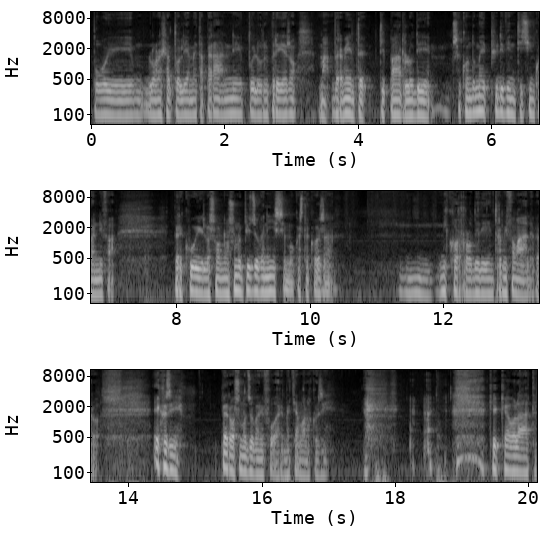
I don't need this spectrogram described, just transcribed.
poi l'ho lasciato lì a metà per anni, poi l'ho ripreso, ma veramente ti parlo di, secondo me, più di 25 anni fa. Per cui lo so, non sono più giovanissimo, questa cosa mi corrode dentro, mi fa male però. E così, però sono giovane fuori, mettiamola così. che cavolata.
